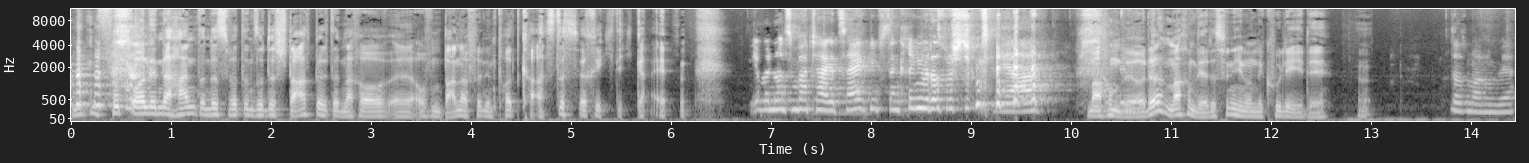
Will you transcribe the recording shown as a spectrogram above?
mit dem Football in der Hand und das wird dann so das Startbild dann nachher auf, äh, auf dem Banner für den Podcast. Das wäre richtig geil. Ja, wenn du uns ein paar Tage Zeit gibst, dann kriegen wir das bestimmt. Ja. machen wir, oder? Machen wir. Das finde ich noch eine coole Idee. Ja. Das machen wir.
